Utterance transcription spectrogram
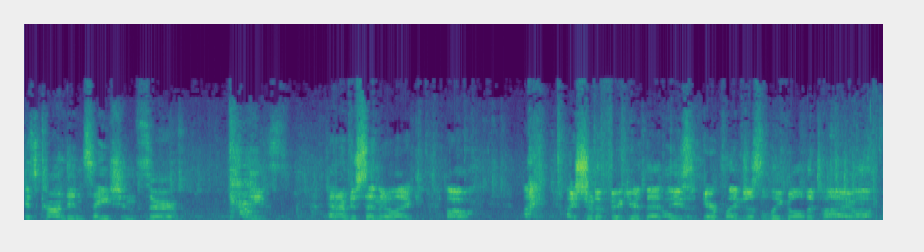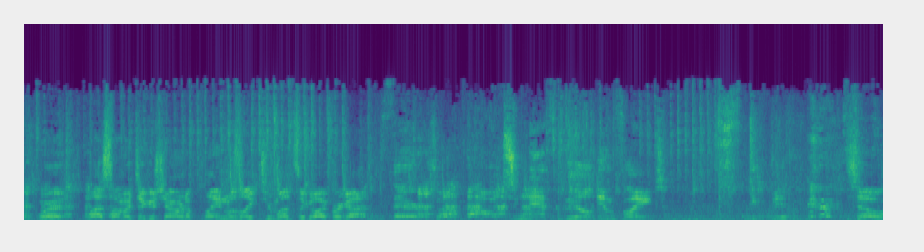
it's condensation, sir. Please. And I'm just sitting there like, oh, I, I should have figured that these airplanes just leak all the time. Oh. Where last time I took a shower in a plane was like two months ago. I forgot. There's an Oxynath bill in plate. Stupid. So,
